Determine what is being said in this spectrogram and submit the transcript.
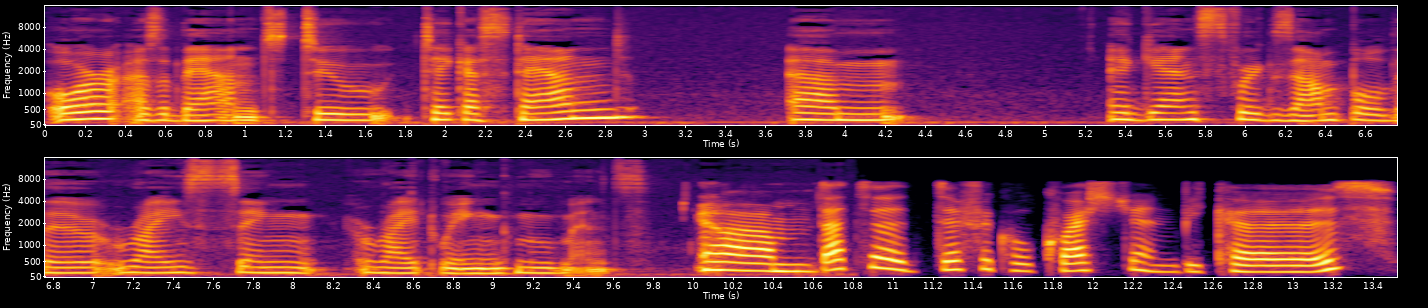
or as a band to take a stand um, against, for example, the rising right-wing movements? Um, that's a difficult question because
